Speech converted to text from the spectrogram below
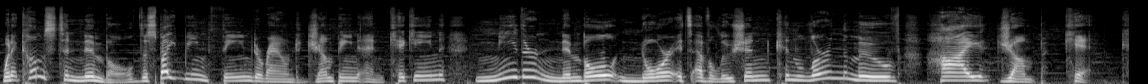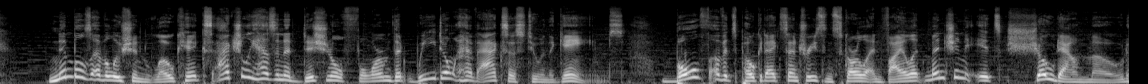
When it comes to Nymble, despite being themed around jumping and kicking, neither Nymble nor its evolution can learn the move High Jump Kick. Nymble's evolution Lokix actually has an additional form that we don't have access to in the games. Both of its Pokedex entries in Scarlet and Violet mention its Showdown mode,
